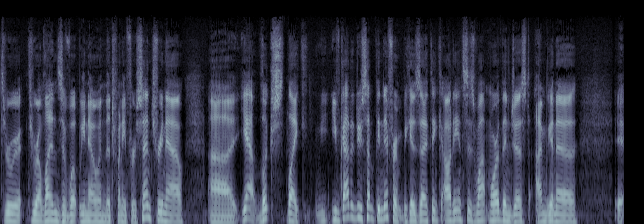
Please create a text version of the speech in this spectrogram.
through through a lens of what we know in the 21st century now. Uh, yeah, looks like you've got to do something different because I think audiences want more than just I'm gonna. eh,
